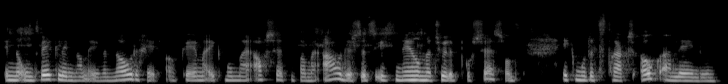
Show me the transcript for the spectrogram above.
in de ontwikkeling dan even nodig heeft. Oké, maar ik moet mij afzetten van mijn ouders. Dat is iets, een heel natuurlijk proces. Want ik moet het straks ook alleen doen.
